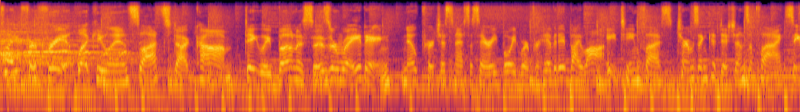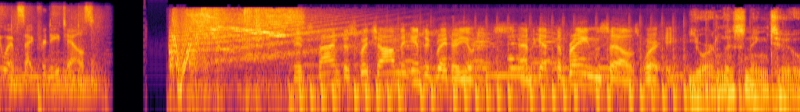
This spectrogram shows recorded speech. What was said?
Play for free at LuckyLandSlots.com. Daily bonuses are waiting. No purchase necessary. Void where prohibited by law. 18 plus. Terms and conditions apply. See website for details. It's time to switch on the integrator units and get the brain cells working. You're listening to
